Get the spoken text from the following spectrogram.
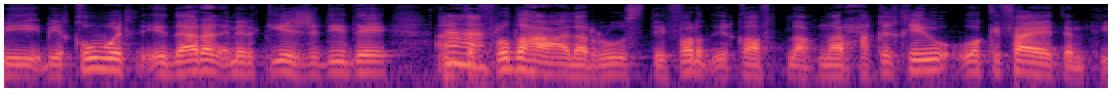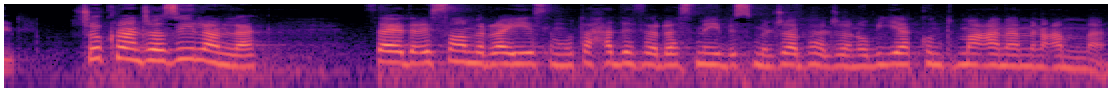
بقوة الإدارة الأمريكية الجديدة أن أه. تفرضها على الروس لفرض إيقاف إطلاق نار حقيقي وكفاية تمثيل. شكرا جزيلا لك. سيد عصام الرئيس المتحدث الرسمي باسم الجبهة الجنوبية كنت معنا من عمان.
